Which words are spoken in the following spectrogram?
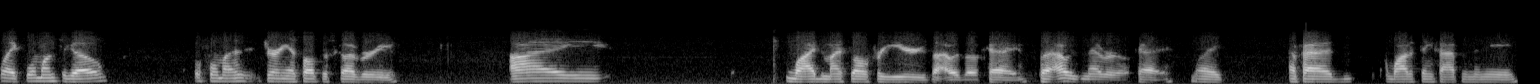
like four months ago, before my journey of self discovery, I lied to myself for years that I was okay, but I was never okay. Like I've had a lot of things happen to me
